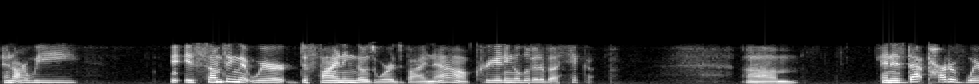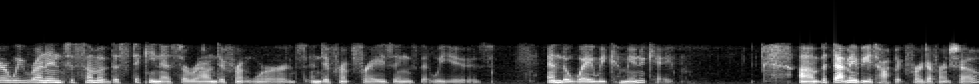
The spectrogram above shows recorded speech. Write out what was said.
and are we is something that we're defining those words by now creating a little bit of a hiccup um, and is that part of where we run into some of the stickiness around different words and different phrasings that we use? and the way we communicate. Um, but that may be a topic for a different show.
